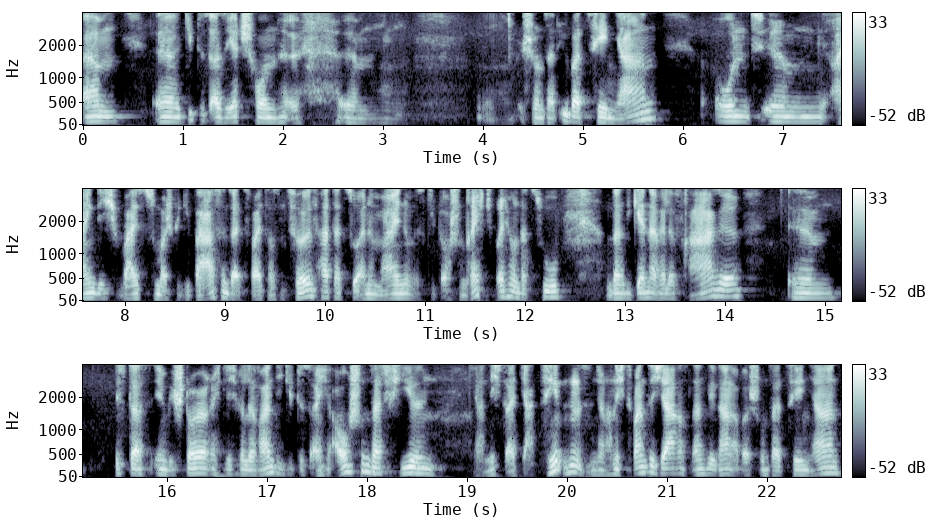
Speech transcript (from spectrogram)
Ähm, äh, gibt es also jetzt schon, äh, ähm, schon seit über zehn Jahren. Und ähm, eigentlich weiß zum Beispiel die BaFin seit 2012 hat dazu eine Meinung. Es gibt auch schon Rechtsprechung dazu. Und dann die generelle Frage, ähm, ist das irgendwie steuerrechtlich relevant? Die gibt es eigentlich auch schon seit vielen, ja nicht seit Jahrzehnten, es sind ja noch nicht 20 Jahre Land gegangen, aber schon seit zehn Jahren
